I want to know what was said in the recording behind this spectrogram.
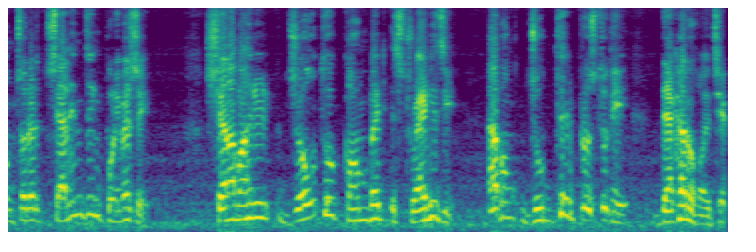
অঞ্চলের চ্যালেঞ্জিং পরিবেশে সেনাবাহিনীর যৌথ কমব্যাট স্ট্র্যাটেজি এবং যুদ্ধের প্রস্তুতি দেখানো হয়েছে।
